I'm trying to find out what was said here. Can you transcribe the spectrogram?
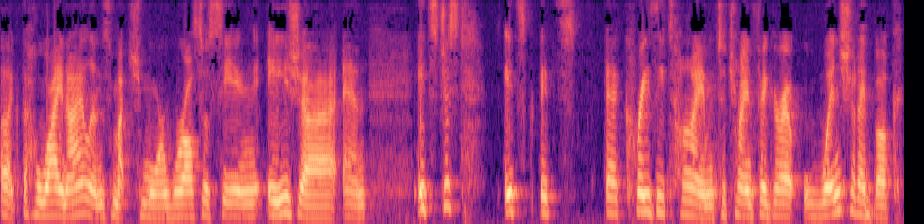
like the Hawaiian Islands much more. We're also seeing Asia and it's just, it's, it's a crazy time to try and figure out when should I book?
